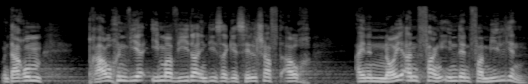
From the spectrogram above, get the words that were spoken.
Und darum brauchen wir immer wieder in dieser Gesellschaft auch einen Neuanfang in den Familien.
